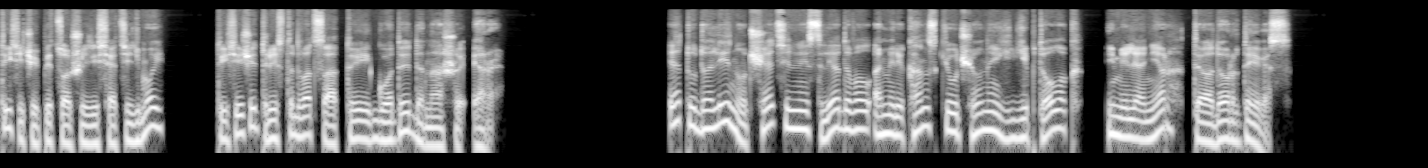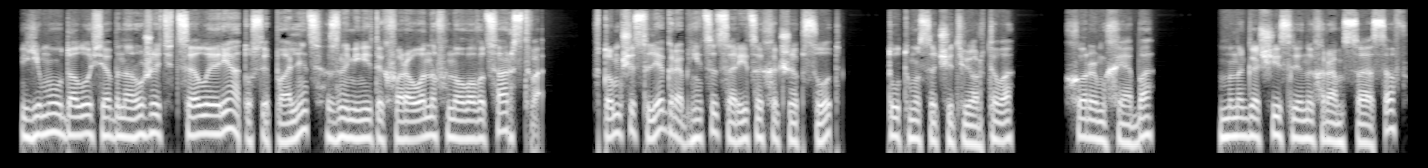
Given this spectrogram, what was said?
1567 1320-е годы до нашей эры. Эту долину тщательно исследовал американский ученый-египтолог и миллионер Теодор Дэвис. Ему удалось обнаружить целый ряд усыпальниц знаменитых фараонов Нового Царства, в том числе гробницы царицы Хатшепсут, Тутмоса IV, Хоремхеба, многочисленных Рамсесов,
